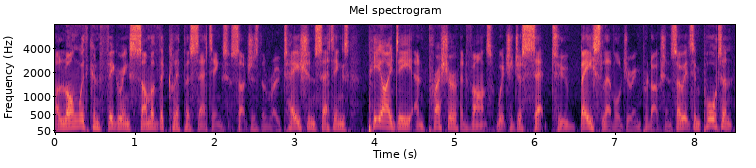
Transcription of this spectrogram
along with configuring some of the Klipper settings, such as the rotation settings, PID, and pressure advance, which are just set to base level during production. So it's important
